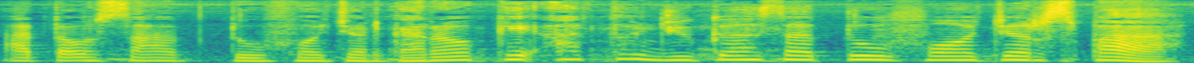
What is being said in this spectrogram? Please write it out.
atau satu voucher karaoke atau juga satu voucher spa.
